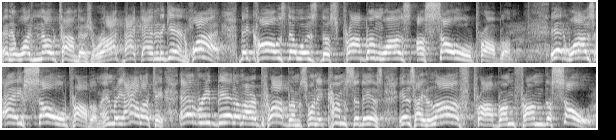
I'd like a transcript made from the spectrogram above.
And it wasn't no time. There's right back at it again. Why? Because there was this problem was a soul problem. It was a soul problem. In reality, every bit of our problems when it comes to this is a love problem from the soul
